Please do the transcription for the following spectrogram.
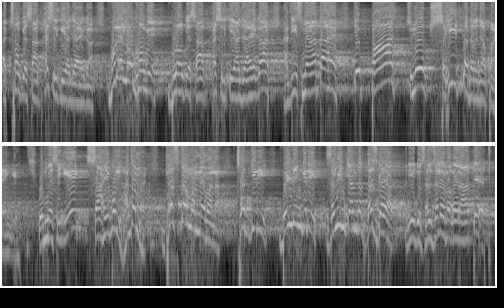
اچھوں کے ساتھ حشر کیا جائے گا۔ برے لوگ ہوں گے، بروں کے ساتھ حشر کیا جائے گا۔ حدیث میں آتا ہے کہ پانچ لوگ شہید کا درجہ پائیں گے۔ ان میں سے ایک صاحب الحدم ہے، دھس کر مرنے والا۔ چھت گری، بلڈنگ گری، زمین کے اندر دس گیا۔ یعنی یہ جو زلزلے وغیرہ آتے ہیں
